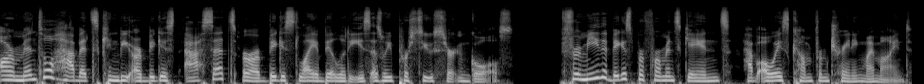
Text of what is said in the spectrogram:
Our mental habits can be our biggest assets or our biggest liabilities as we pursue certain goals. For me, the biggest performance gains have always come from training my mind.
